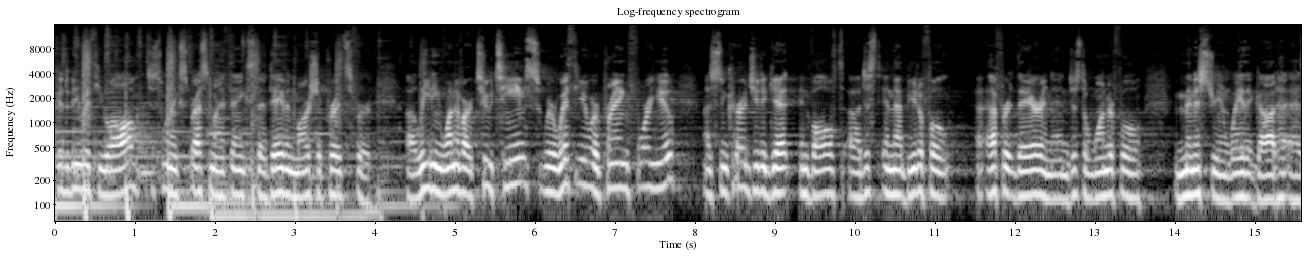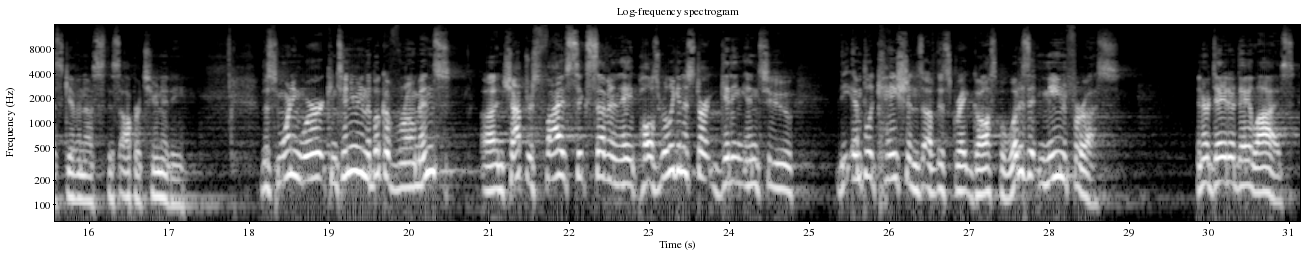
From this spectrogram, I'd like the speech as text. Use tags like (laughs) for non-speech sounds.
Good to be with you all. Just want to express my thanks to Dave and Marcia Pritz for uh, leading one of our two teams. We're with you, we're praying for you. I just encourage you to get involved uh, just in that beautiful uh, effort there and, and just a wonderful ministry and way that God has given us this opportunity. This morning, we're continuing the book of Romans. Uh, in chapters 5, 6, 7, and 8, Paul's really going to start getting into the implications of this great gospel. What does it mean for us? In our day to day lives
